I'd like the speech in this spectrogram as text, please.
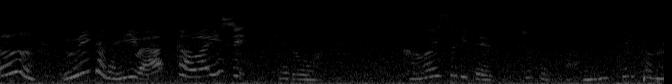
うんウリタがいいわ。かわいいし。けどかわいすぎてちょっと食べにくいかな。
